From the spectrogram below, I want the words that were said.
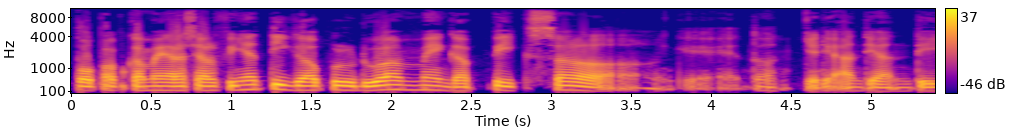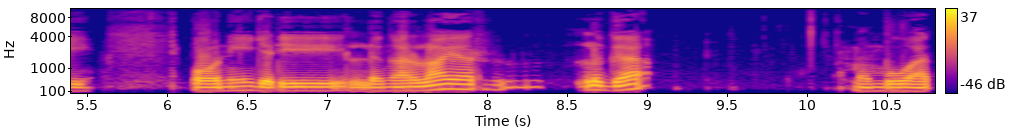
Pop-up kamera selfie-nya 32 megapiksel gitu. Jadi anti-anti poni jadi lengar layar lega membuat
